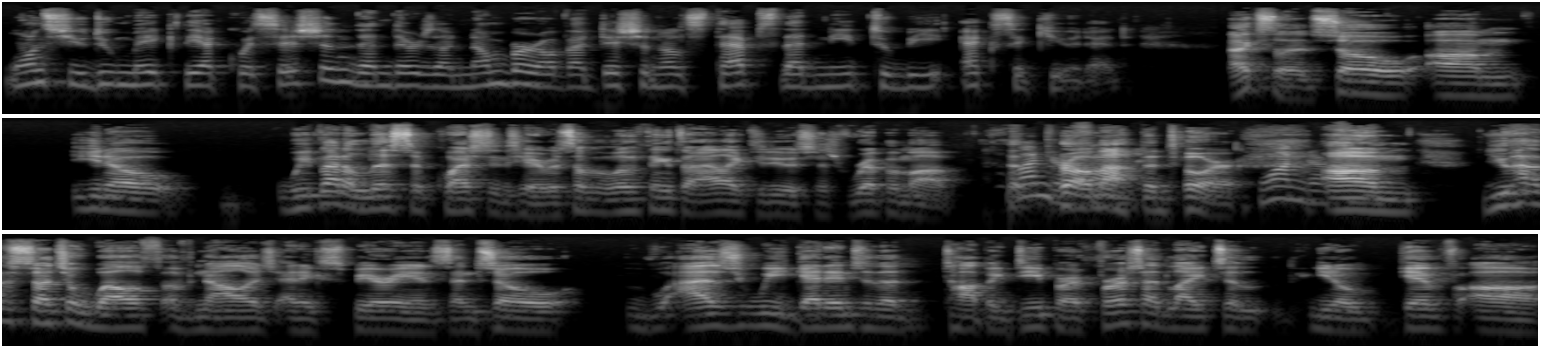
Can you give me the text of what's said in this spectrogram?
Once you do make the acquisition, then there's a number of additional steps that need to be executed. Excellent. So, um, you know, we've got a list of questions here, but some of the things that I like to do is just rip them up. throw them out the door. Wonderful. Um, you have such a wealth of knowledge and experience, and so as we get into the topic deeper, at first I'd like to you know give uh,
